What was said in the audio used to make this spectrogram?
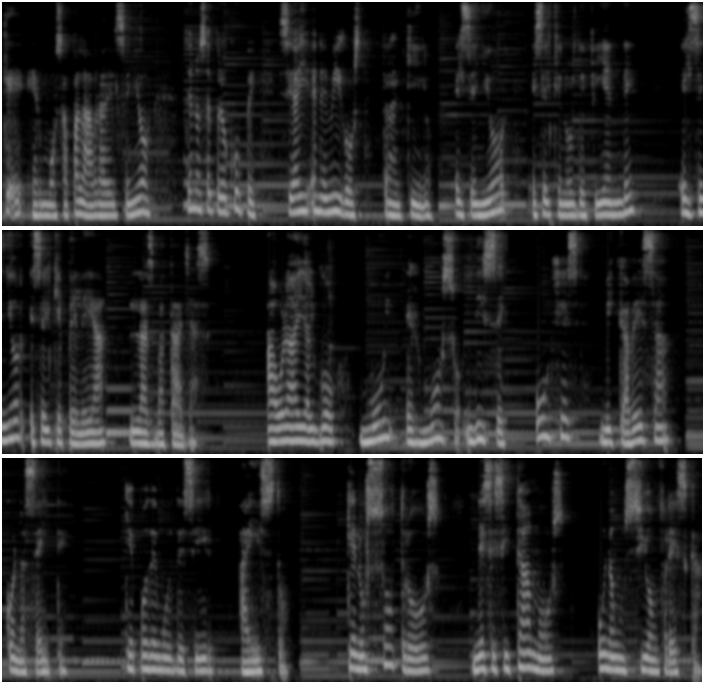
Qué hermosa palabra del Señor. Usted no se preocupe, si hay enemigos, tranquilo. El Señor es el que nos defiende, el Señor es el que pelea las batallas. Ahora hay algo muy hermoso y dice, unges mi cabeza con aceite. ¿Qué podemos decir a esto? Que nosotros necesitamos una unción fresca.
